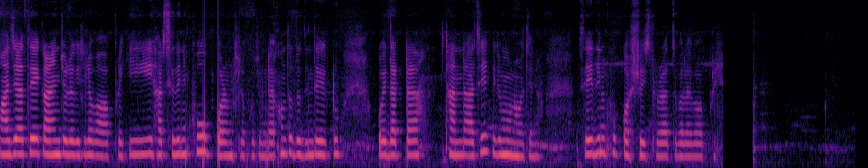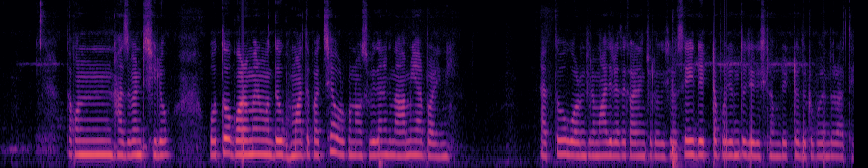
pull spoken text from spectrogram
মাঝ রাতে কারেন্ট চলে গেছিল, বাপরে, কি আর সেদিন খুব গরম ছিল প্রচণ্ড। এখন তো দুদিন থেকে একটু ওয়েদারটা ঠান্ডা আছে, কিছু মনে হচ্ছে না। সেই দিন খুব কষ্ট হয়েছিল রাত্রেবেলায়, বাপরে। তখন হাজব্যান্ড ছিল। ও তো গরমের মধ্যেও ঘুমাতে পারছে, ওর কোনো অসুবিধা নেই, কিন্তু আমি আর পারিনি। এত গরম ছিল মাঝ রাতে কারেন্ট চলে গেছিল, সেই ডেটটা পর্যন্ত জেগেছিলাম ডেটটা দুটো পর্যন্ত রাতে।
